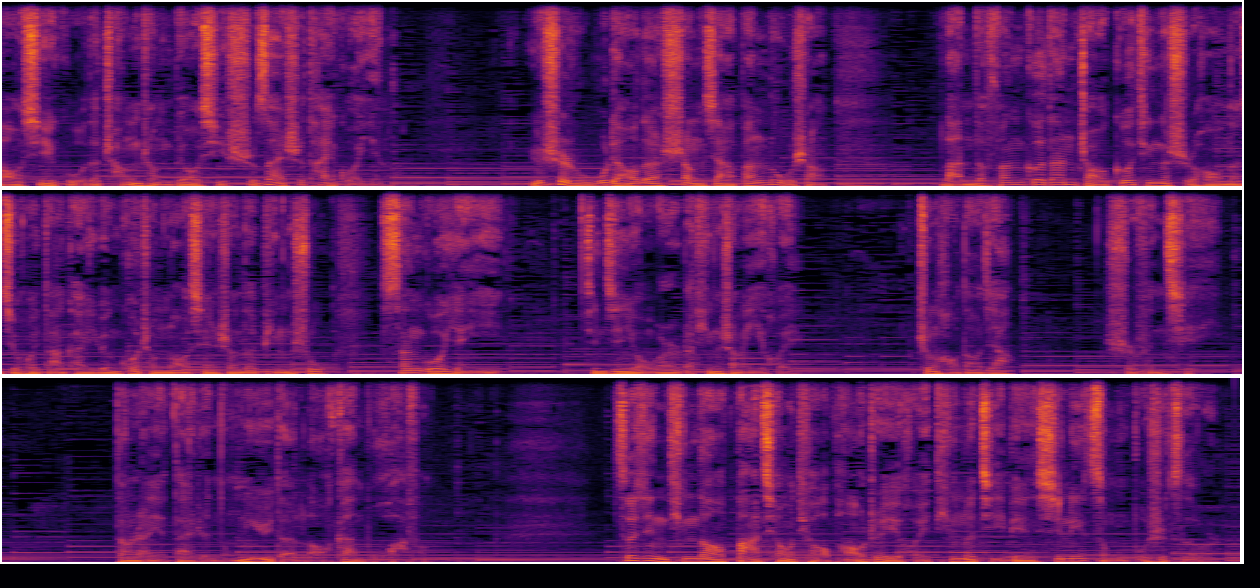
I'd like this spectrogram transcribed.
老戏骨的场场飙戏实在是太过瘾了。于是无聊的上下班路上，懒得翻歌单找歌听的时候呢，就会打开袁阔成老先生的评书《三国演义》，津津有味的听上一回。正好到家，十分惬意，当然也带着浓郁的老干部画风。最近听到灞桥挑袍这一回，听了几遍，心里总不是滋味儿。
